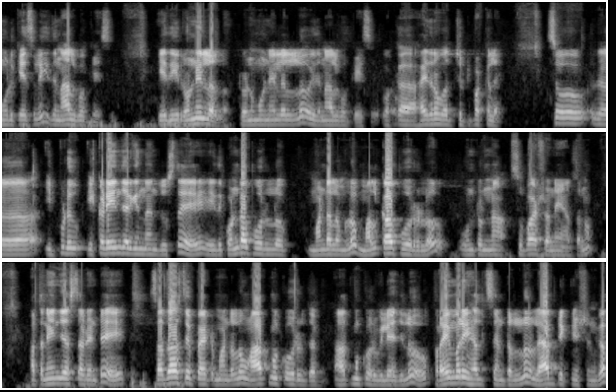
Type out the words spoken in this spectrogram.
మూడు కేసులు ఇది నాలుగో కేసు. ఇది రెండు నెలల్లో రెండు మూడు నెలల్లో ఇది నాలుగో కేసు. ఒక హైదరాబాద్ చుట్టుపక్కలే. సో ఇప్పుడు ఇక్కడ ఏం జరిగిందని చూస్తే ఇది కొండాపూర్లో మండలంలో మల్కాపూర్లో ఉంటున్న సుభాష్ అనే అతను. అతను ఏం చేస్తాడంటే సదాశివపేట మండలం ఆత్మకూరు దగ్ ఆత్మకూరు విలేజ్లో ప్రైమరీ హెల్త్ సెంటర్లో ల్యాబ్ టెక్నీషియన్గా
